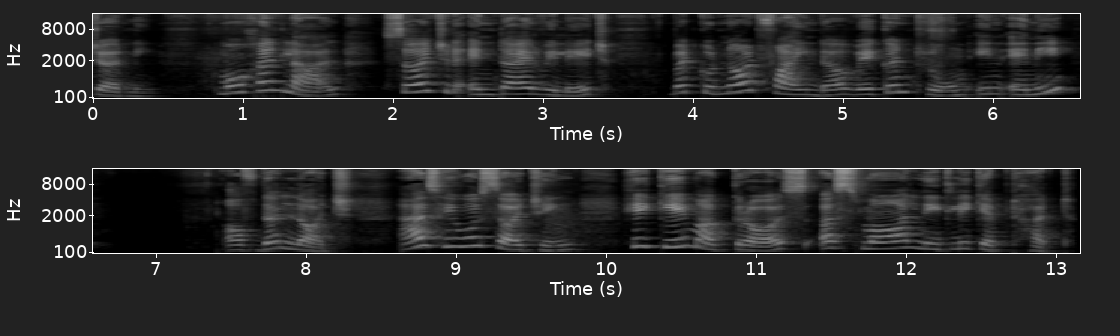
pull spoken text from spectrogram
journey mohanlal searched entire village but could not find a vacant room in any of the lodge. As he was searching, he came across a small, neatly kept hut.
